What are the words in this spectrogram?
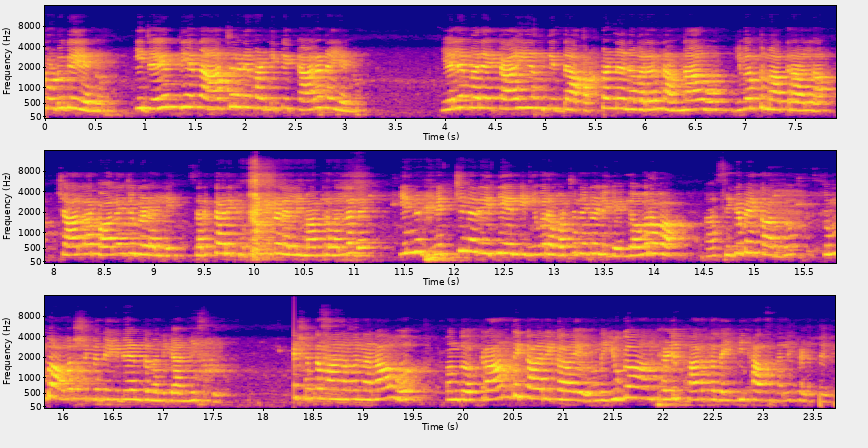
ಕೊಡುಗೆ ಏನು ಈ ಜಯಂತಿಯನ್ನ ಆಚರಣೆ ಮಾಡಲಿಕ್ಕೆ ಕಾರಣ ಏನು? ಎಲೆಮರೆ ಕಾಯಿ ಅಂತಿದ್ದ ಅಪ್ಪಣ್ಣನವರನ್ನ ನಾವು ಇವತ್ತು ಮಾತ್ರ ಅಲ್ಲ, ಶಾಲಾ ಕಾಲೇಜುಗಳಲ್ಲಿ, ಸರ್ಕಾರಿ ಕುಟುಂಬಗಳಲ್ಲಿ ಮಾತ್ರವಲ್ಲದೆ ಇನ್ನು ಹೆಚ್ಚಿನ ರೀತಿಯಲ್ಲಿ ಇವರ ವಚನಗಳಿಗೆ ಗೌರವ ಸಿಗಬೇಕಾದ್ದು ತುಂಬಾ ಅವಶ್ಯಕತೆ ಇದೆ ಅಂತ ನನಗೆ ಅನ್ನಿಸ್ತು. ಶತಮಾನವನ್ನ ನಾವು ಒಂದು ಕ್ರಾಂತಿಕಾರಿಕ ಒಂದು ಯುಗ ಅಂತ ಹೇಳಿ ಭಾರತದ ಇತಿಹಾಸದಲ್ಲಿ ಹೇಳ್ತೇವೆ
